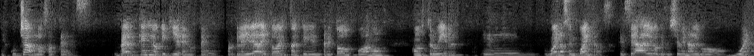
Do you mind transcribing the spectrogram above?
escucharlos a ustedes, ver qué es lo que quieren ustedes, porque la idea de todo esto es que entre todos podamos construir eh, buenos encuentros, que sea algo, que se lleven algo bueno.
